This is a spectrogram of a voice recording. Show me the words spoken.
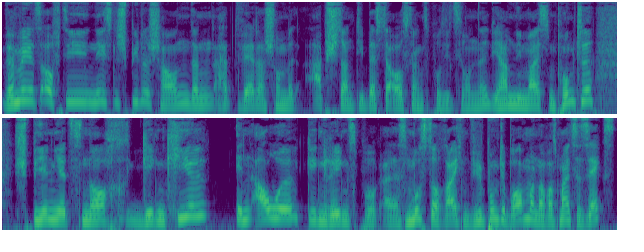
Wenn wir jetzt auf die nächsten Spiele schauen, dann hat Werder schon mit Abstand die beste Ausgangsposition. Ne? Die haben die meisten Punkte, spielen jetzt noch gegen Kiel, in Aue, gegen Regensburg. Also muss doch reichen. Wie viele Punkte braucht man noch? Was meinst du? Sechs?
